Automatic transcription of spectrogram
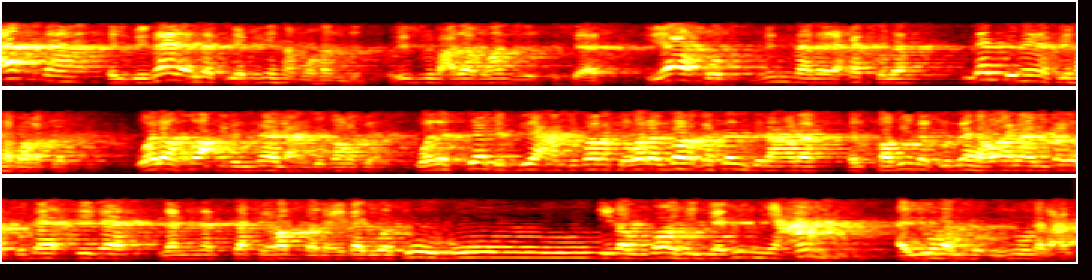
أما البناية التي يبنيها مهندس ويشرف عليها مهندس استشاري يأخذ مما لا يحق له لا البناية فيها بركة ولا صاحب المال عنده بركة ولا الساكن فيها عنده بركة ولا البركة تنزل على القبيلة كلها وعلى البلد كلها. إذا لم نتقي رب العباد وتوبوا إلى الله جميعا أيها المؤمنون العبد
